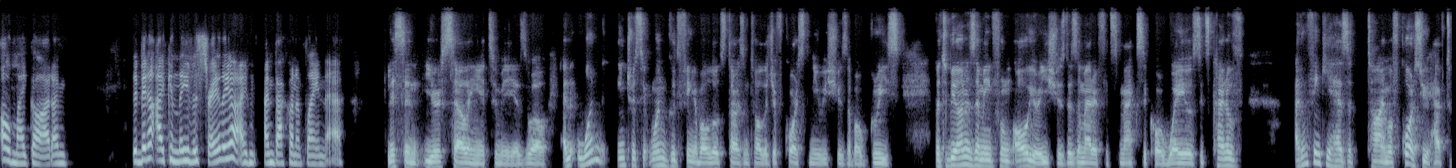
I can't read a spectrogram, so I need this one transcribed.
oh my god i'm the minute i can leave australia i'm, I'm back on a plane there Listen, you're selling it to me as well. And one interesting, one good thing about Lodestars Anthology, of course, the new issues about Greece. But to be honest, I mean, from all your issues, doesn't matter if it's Mexico or Wales, it's kind of, I don't think he has a time. Of course, you have to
